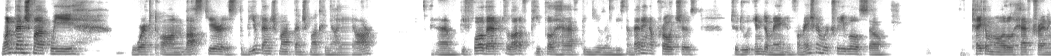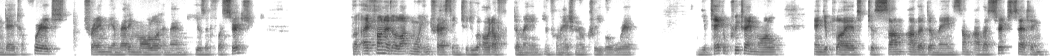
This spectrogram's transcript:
One benchmark we worked on last year is the BEIR benchmark, benchmarking IR. Um, before that, a lot of people have been using these embedding approaches to do in-domain information retrieval. So take a model, have training data for it, train the embedding model, and then use it for search. But I found it a lot more interesting to do out of domain information retrieval where you take a pre-trained model and you apply it to some other domain, some other search setting.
